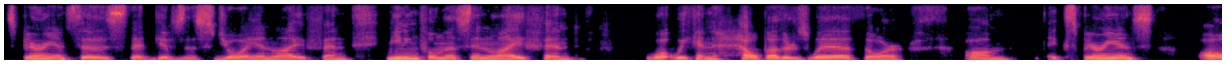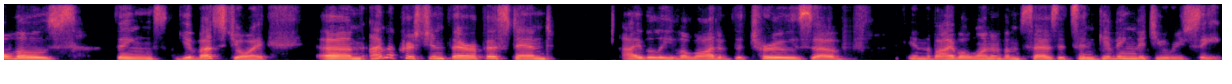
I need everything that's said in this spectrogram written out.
experiences that gives us joy in life and meaningfulness in life and what we can help others with or um, experience. All those things give us joy. Um, I'm a Christian therapist, and I believe a lot of the truths of in the Bible. One of them says it's in giving that you receive.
